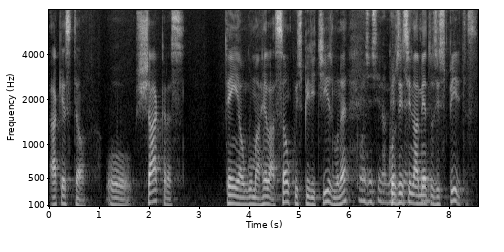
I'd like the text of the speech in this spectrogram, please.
à questão, o chakras tem alguma relação com o espiritismo, né? Com os ensinamentos, com os ensinamentos espíritas?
